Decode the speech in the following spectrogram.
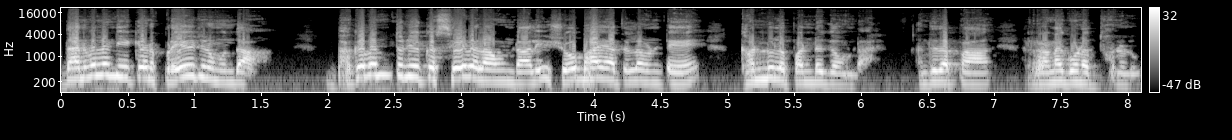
దానివల్ల నీకేమైనా ప్రయోజనం ఉందా? భగవంతుని యొక్క సేవ ఎలా ఉండాలి? శోభాయాత్ర ఎలా ఉంటే కన్నుల పండుగ ఉండాలి. అంతే తప్ప రణగుణ ధ్వనులు.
